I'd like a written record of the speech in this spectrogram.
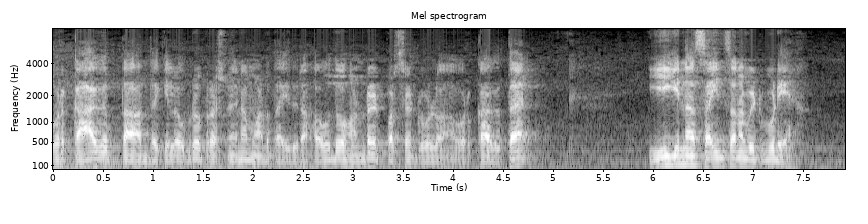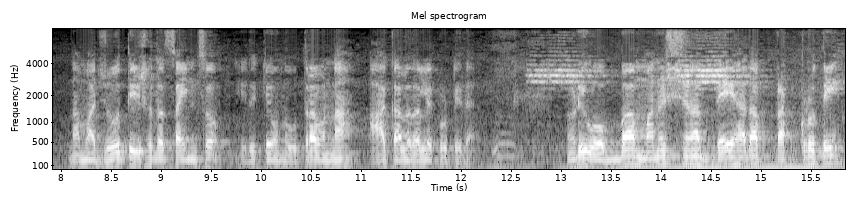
ವರ್ಕ್ ಆಗುತ್ತಾ ಅಂತ ಕೆಲವೊಬ್ರು ಪ್ರಶ್ನೆನ ಮಾಡ್ತಾ ಇದ್ದೀರಾ. ಹೌದು ಹಂಡ್ರೆಡ್ ಪರ್ಸೆಂಟ್ ವರ್ಕ್ ಆಗುತ್ತೆ. ಈಗಿನ ಸೈನ್ಸ್ ಅನ್ನ ಬಿಟ್ಬಿಡಿ. ನಮ್ಮ ಜ್ಯೋತಿಷದ ಸೈನ್ಸು ಇದಕ್ಕೆ ಒಂದು ಉತ್ತರವನ್ನ ಆ ಕಾಲದಲ್ಲೇ ಕೊಟ್ಟಿದೆ. ನೋಡಿ, ಒಬ್ಬ ಮನುಷ್ಯನ ದೇಹದ ಪ್ರಕೃತಿ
